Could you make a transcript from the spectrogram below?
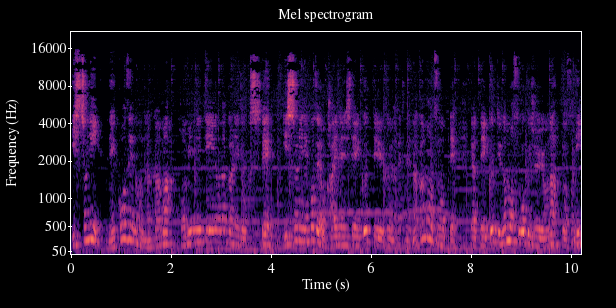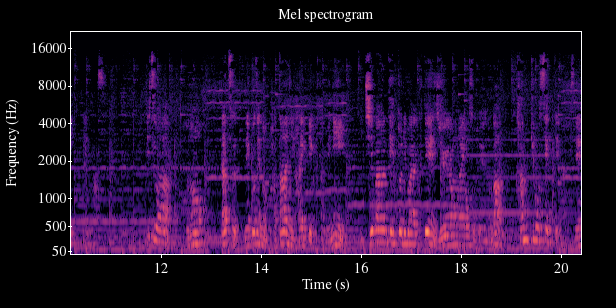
一緒に猫背の仲間コミュニティの中に属して一緒に猫背を改善していくっていう風なですね仲間を募ってやっていくっていうのもすごく重要な要素になります。実はこの脱猫背のパターンに入っていくために一番手っ取り早くて重要な要素というのが環境設定なんですね。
